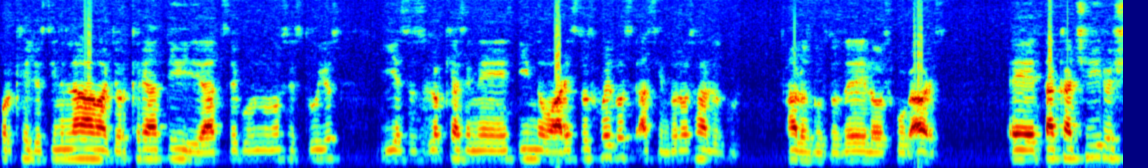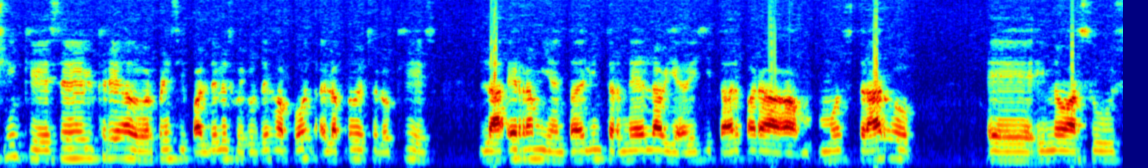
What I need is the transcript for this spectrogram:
porque ellos tienen la mayor creatividad según unos estudios y eso es lo que hacen es innovar estos juegos haciéndolos a los, a los gustos de los jugadores. Eh, Takashi Hiroshin, que es el creador principal de los juegos de Japón, él aprovecha lo que es la herramienta del Internet, la vía digital, para mostrar o eh, innovar sus,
